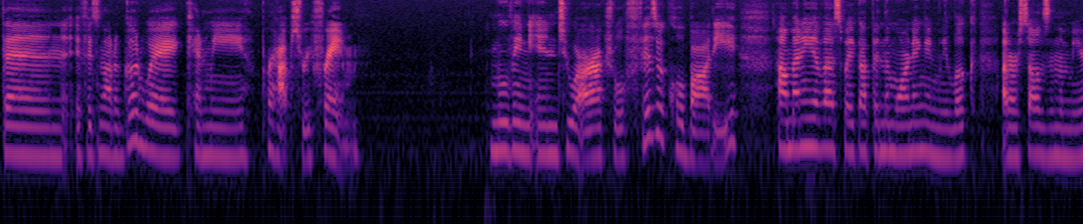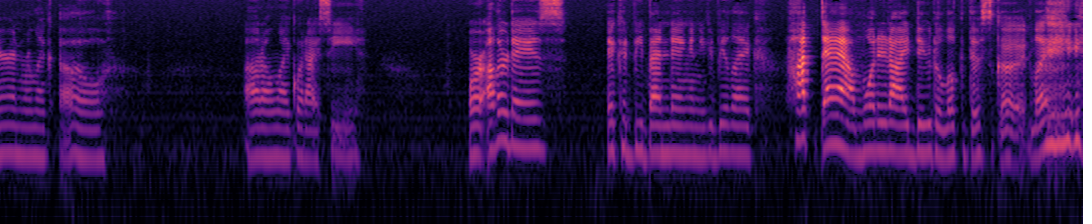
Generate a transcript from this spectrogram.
then if it's not a good way, can we perhaps reframe? Moving into our actual physical body, how many of us wake up in the morning and we look at ourselves in the mirror and we're like, oh, I don't like what I see. Or other days, it could be bending and you could be like, hot damn, what did I do to look this good? Like,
